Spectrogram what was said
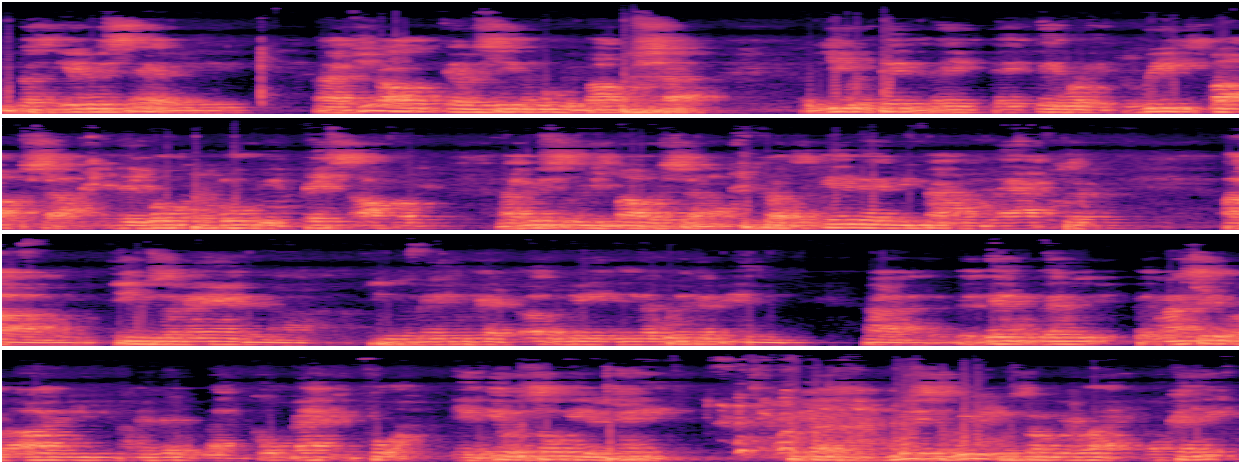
because every Saturday, uh, if you all ever seen the movie Barber Shop, you would think that they, they, they were at Reed's Barber Shop and they wrote the movie based off of uh, Mr. Reed's Barber Shop because in there you found laughter. Um, he was a man, and uh, he was a man who had other men in there with him, and uh, they, they, they, when I say they would argue, I mean, they would like go back and forth, and it was so entertaining because Mr. Reed was gonna be right, okay?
